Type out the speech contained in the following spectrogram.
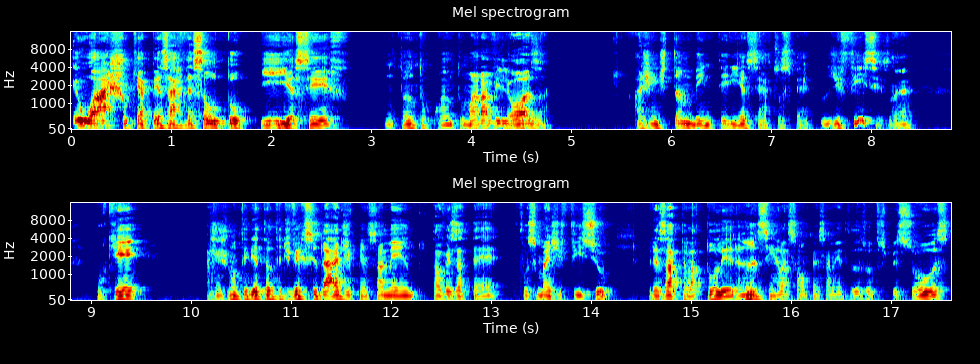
eu acho que apesar dessa utopia ser um tanto quanto maravilhosa, a gente também teria certos aspectos difíceis, né? Porque a gente não teria tanta diversidade de pensamento, talvez até fosse mais difícil prezar pela tolerância em relação ao pensamento das outras pessoas,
